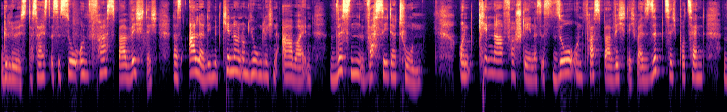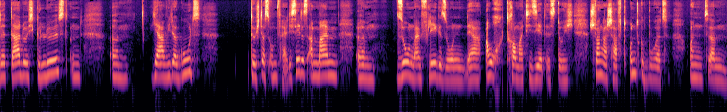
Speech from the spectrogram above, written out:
gelöst. Das heißt, es ist so unfassbar wichtig, dass alle, die mit Kindern und Jugendlichen arbeiten, wissen, was sie da tun. Und Kinder verstehen, es ist so unfassbar wichtig, weil 70 Prozent wird dadurch gelöst und ähm, ja wieder gut durch das Umfeld. Ich sehe das an meinem ähm, Sohn, meinem Pflegesohn, der auch traumatisiert ist durch Schwangerschaft und Geburt. Und ähm,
